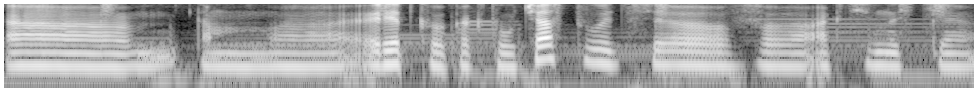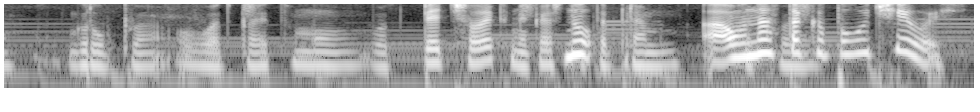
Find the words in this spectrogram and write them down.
э, там, э, редко как-то участвовать э, в активности группы. Вот, поэтому вот 5 человек, мне кажется, ну, это прям... А такое... у нас так и получилось.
